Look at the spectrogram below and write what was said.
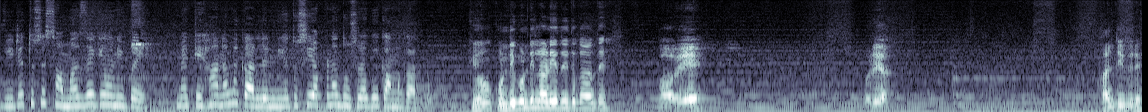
ਵੀਰੇ ਤੁਸੀਂ ਸਮਝਦੇ ਕਿਉਂ ਨਹੀਂ ਪਏ? ਮੈਂ ਕਿਹਾ ਨਾ ਮੈਂ ਕਰ ਲੈਣੀ ਆ ਤੁਸੀਂ ਆਪਣਾ ਦੂਸਰਾ ਕੋਈ ਕੰਮ ਕਰ ਲਓ। ਕਿਉਂ? ਕੁੰਡੀ ਕੁੰਡੀ ਲਾਣੀ ਆ ਤੁਸੀਂ ਦੁਕਾਨ ਤੇ? ਬਾਵੇ। ਉਰੇ ਆ। ਹਾਂਜੀ ਵੀਰੇ।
